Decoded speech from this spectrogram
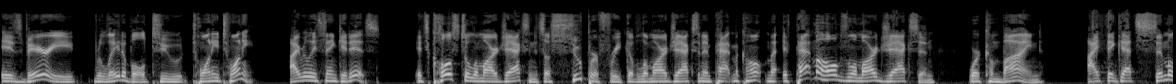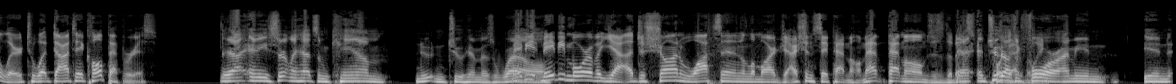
is very relatable to 2020. I really think it is. It's close to Lamar Jackson. It's a super freak of Lamar Jackson and Pat Mahomes. If Pat Mahomes and Lamar Jackson were combined, I think that's similar to what Daunte Culpepper is. Yeah. And he certainly had some Cam Newton to him as well. Maybe maybe more of a yeah, a Deshaun Watson and a Lamar Jackson. I shouldn't say Pat Mahomes. Pat, Pat Mahomes is the best. in in 2004, I mean, in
